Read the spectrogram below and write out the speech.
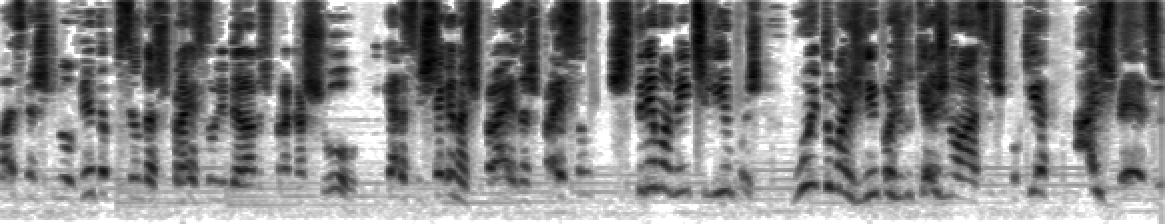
quase que acho que 90% das praias são liberadas para cachorro. E, cara, você chega nas praias, as praias são extremamente limpas. Muito mais limpas do que as nossas. Porque, às vezes,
